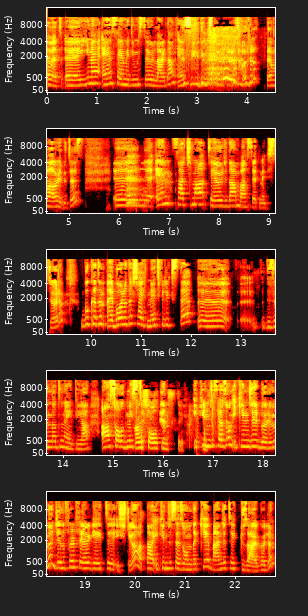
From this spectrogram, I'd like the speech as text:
Evet, e, yine en sevmediğimiz teorilerden en sevdiğimiz teorilere doğru devam edeceğiz. E, en saçma teoriden bahsetmek istiyorum. Bu kadın, e, bu arada şey Netflix'te e, dizinin adı neydi ya? Unsolved Mystery. Unsolved Mystery. İkinci sezon ikinci bölümü Jennifer Fairgate'i işliyor. Hatta ikinci sezondaki bence tek güzel bölüm.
